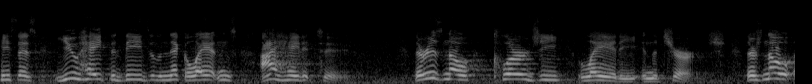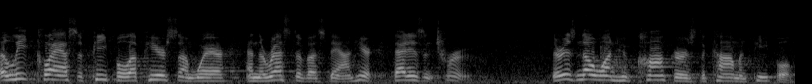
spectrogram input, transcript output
He says, You hate the deeds of the Nicolaitans, I hate it too. There is no clergy laity in the church. There's no elite class of people up here somewhere and the rest of us down here. That isn't true. There is no one who conquers the common people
